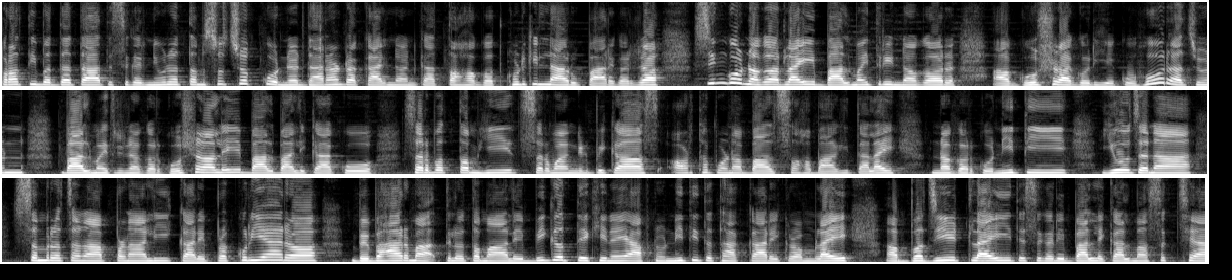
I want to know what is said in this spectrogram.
प्रतिबद्धता त्यसै गरी न्यूनतम सूचकको निर्धारण र कार्यान्वयनका तहगत खुड्किल्लाहरू पार गरेर सिङ्गो नगरलाई बालमैत्री नगर घोषणा गरिएको हो र जुन बालमैत्री नगर घोषणाले सरकारले बालबालिकाको सर्वोत्तम हित सर्वाङ्गीण विकास अर्थपूर्ण बाल सहभागितालाई नगरको नीति योजना संरचना प्रणाली कार्य प्रक्रिया र व्यवहारमा तिलोतमाले विगतदेखि नै आफ्नो नीति तथा कार्यक्रमलाई बजेटलाई त्यसै गरी बाल्यकालमा शिक्षा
